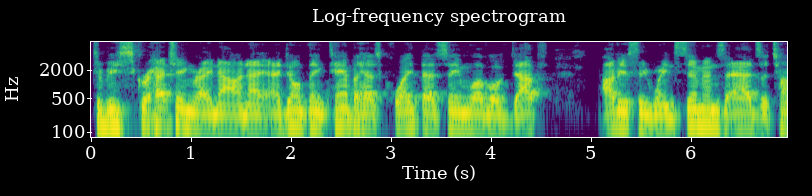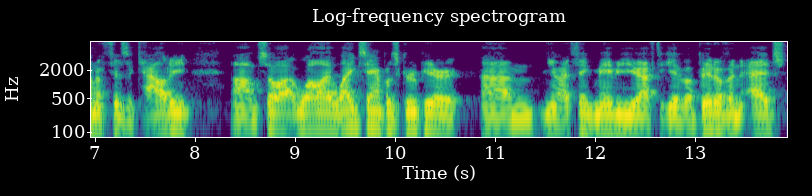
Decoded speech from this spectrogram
to be scratching right now, and I, I, don't think Tampa has quite that same level of depth. Obviously, Wayne Simmonds adds a ton of physicality. Um, so I, while I like Tampa's group here, um, you know I think maybe you have to give a bit of an edge,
